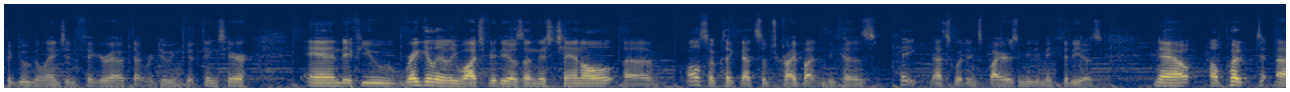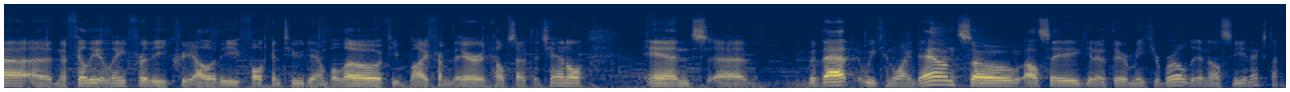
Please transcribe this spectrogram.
the Google engine figure out that we're doing good things here. And if you regularly watch videos on this channel, uh, also click that subscribe button because, hey, that's what inspires me to make videos. Now, I'll put uh, an affiliate link for the Creality Falcon 2 down below. If you buy from there, it helps out the channel. And uh, with that, we can wind down. So I'll say get out there, make your world, and I'll see you next time.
